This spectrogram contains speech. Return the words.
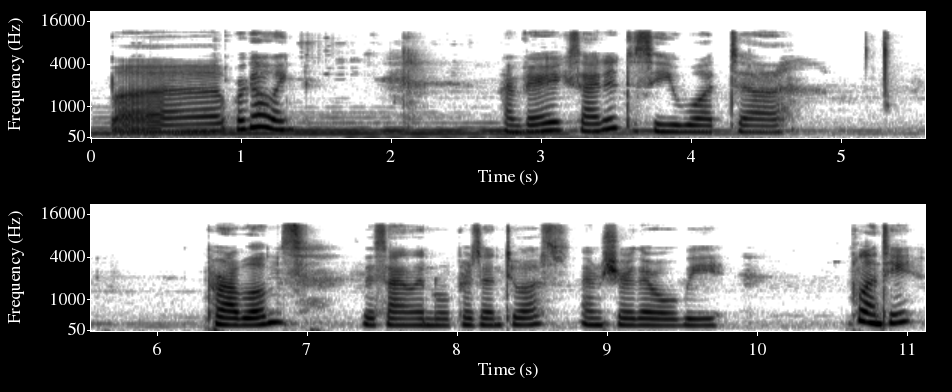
But we're going. I'm very excited to see what uh, problems this island will present to us. I'm sure there will be plenty.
